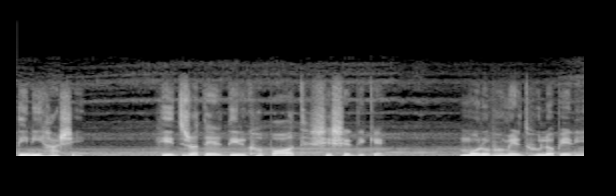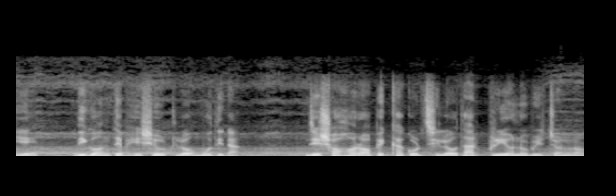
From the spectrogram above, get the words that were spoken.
তিনি হাসি। হিজরতের দীর্ঘ পথ শেষের দিকে। মরুভূমির ধুলো পেরিয়ে দিগন্তে ভেসে উঠল মদিনা, যে শহর অপেক্ষা করছিল তার প্রিয় নবীর জন্য।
